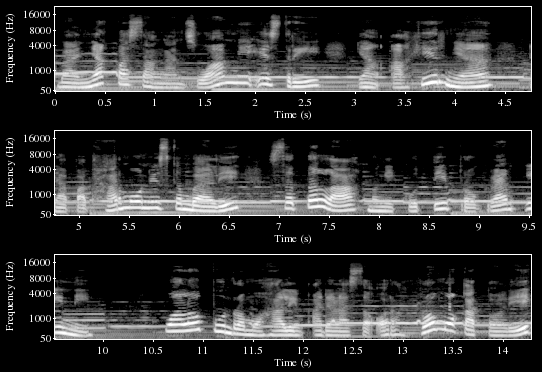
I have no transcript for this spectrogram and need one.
Banyak pasangan suami istri yang akhirnya dapat harmonis kembali setelah mengikuti program ini. Walaupun Romo Halim adalah seorang Romo Katolik,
